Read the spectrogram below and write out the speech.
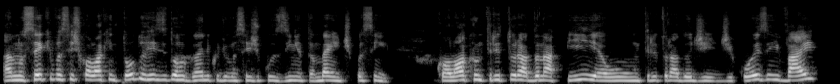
a não ser que vocês coloquem todo o resíduo orgânico de vocês de cozinha também. Tipo assim, coloque um triturador na pia ou um triturador de, de coisa e vai.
